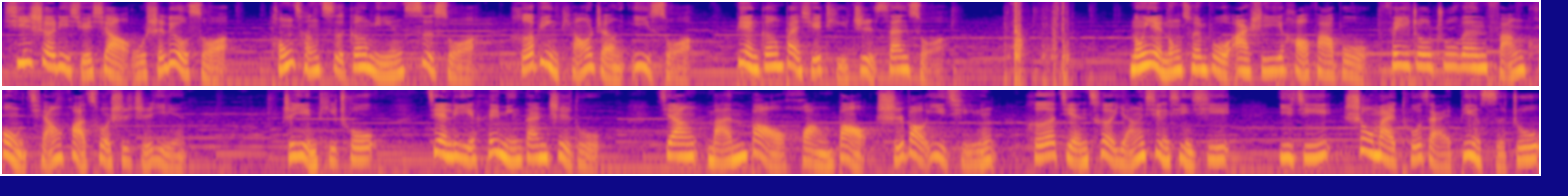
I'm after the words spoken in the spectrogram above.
新设立学校五十六所，同层次更名四所，合并调整一所，变更办学体制三所。农业农村部二十一号发布非洲猪瘟防控强化措施指引，指引提出建立黑名单制度，将瞒报、谎报、迟报疫情和检测阳性信息。以及售卖屠宰病死猪、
